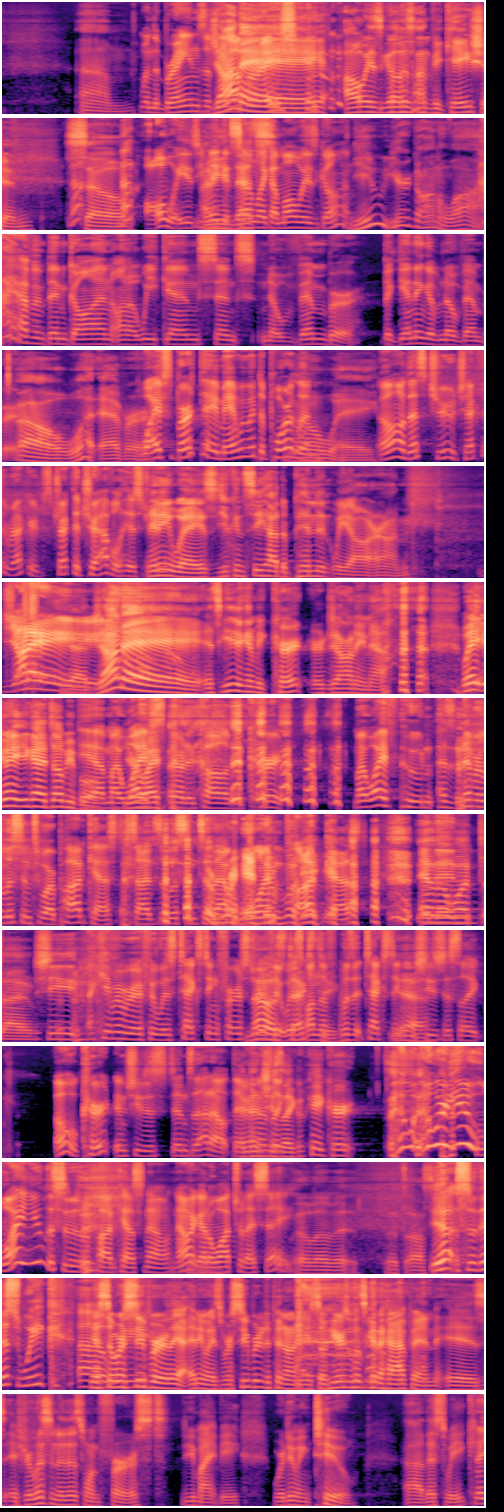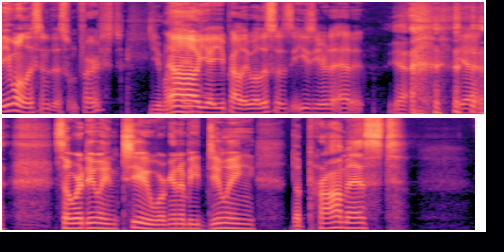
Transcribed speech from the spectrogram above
um when the brains of Jon the operation. always goes on vacation. So Not always. You I make mean, it sound like I'm always gone. you you're gone a lot. I haven't been gone on a weekend since November, beginning of November. oh, whatever. Wife's birthday, man. We went to Portland. No way. Oh, that's true. Check the records. Check the travel history. Anyways, you can see how dependent we are on Johnny. Yeah, Johnny. It's either gonna be Kurt or Johnny now. wait, wait, you gotta tell people. Yeah, my Your wife, started calling me Kurt. my wife, who has never listened to our podcast, decides to listen to that one Randomly. podcast. yeah, and the then one time. She, I can't remember if it was texting first No, or it if it was was on the, texting. was it texting? And Yeah. she's just like, "Oh, Kurt," and she just sends that out there. and then I was she's like, "Okay, Kurt." who, "Who are you? Why are you listening to the podcast now? Now I got to watch what I say." I love it. That's awesome. Yeah. So this week, uh, Yeah, so we're we- super. Yeah. Anyways, we're super dependent on you. So here's what's gonna happen: is if you're listening to this one first, you might be. We're doing two uh, this week. No, you won't listen to this one first. You might. Oh yeah, you probably will. This was easier to edit. Yeah. Yeah. so we're doing two. We're going to be doing the promised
